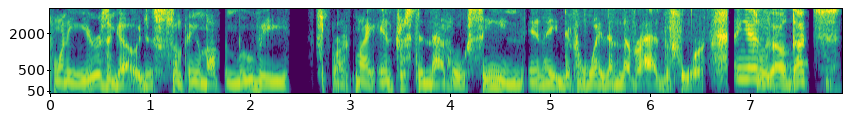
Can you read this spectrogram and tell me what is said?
20 years ago. Just something about the movie sparked my interest in that whole scene in a different way than it ever had before. Thing is, so, though, that's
